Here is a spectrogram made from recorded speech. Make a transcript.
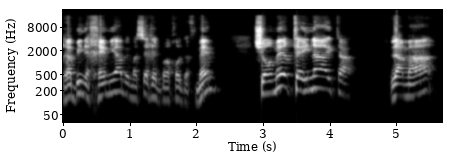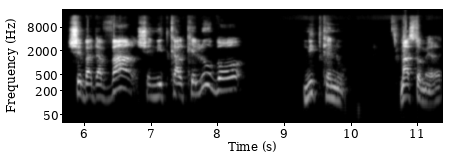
רבי נחמיה במסכת ברכות דף מ' שאומר תאנה הייתה למה? שבדבר שנתקלקלו בו נתקנו מה זאת אומרת?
